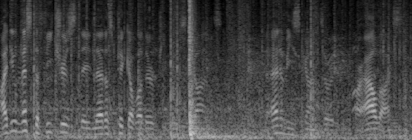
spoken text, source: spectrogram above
I do miss the features they let us pick up other people's guns. The enemy's guns or our allies.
